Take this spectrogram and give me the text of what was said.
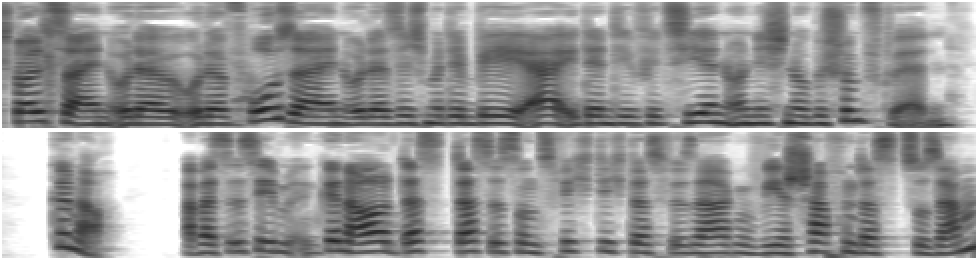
stolz sein oder, oder froh sein oder sich mit dem BER identifizieren und nicht nur beschimpft werden. Genau. Aber es ist eben genau das, das ist uns wichtig, dass wir sagen, wir schaffen das zusammen.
